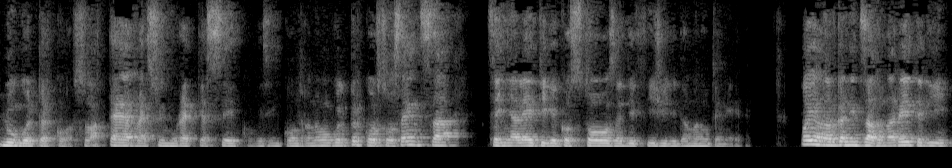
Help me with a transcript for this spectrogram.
lungo il percorso, a terra e sui muretti a secco che si incontrano lungo il percorso senza segnaletiche costose e difficili da mantenere. Poi hanno organizzato una rete di,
